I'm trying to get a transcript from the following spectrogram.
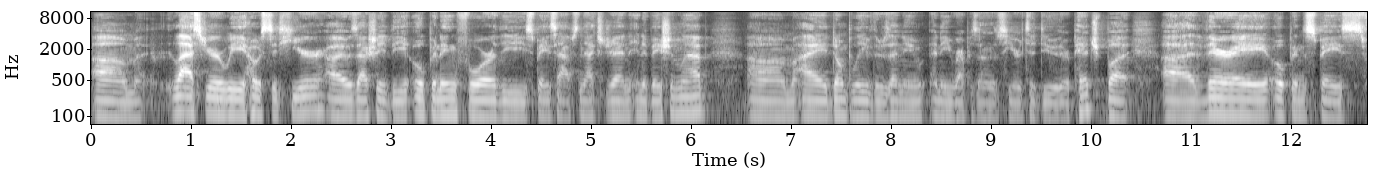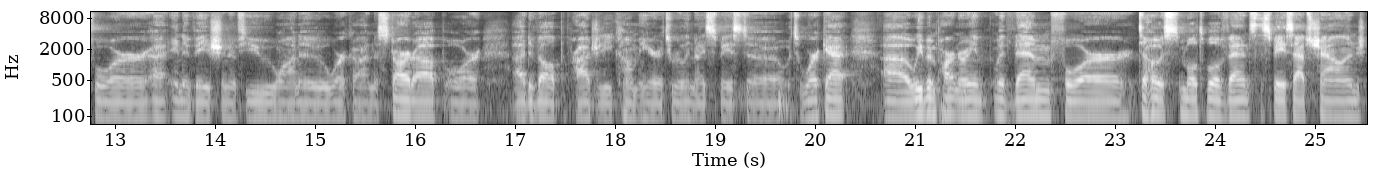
Um, last year we hosted here. Uh, it was actually the opening for the Space Apps Next Gen Innovation Lab. Um, I don't believe there's any any representatives here to do their pitch, but they're a open space for innovation. If you want to work on a startup or uh, develop a project, you come here. It's a really nice space to, to work at. Uh, we've been partnering with them for to host multiple events, the Space Apps Challenge.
